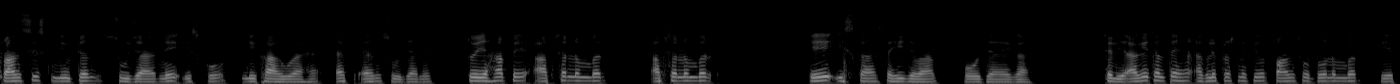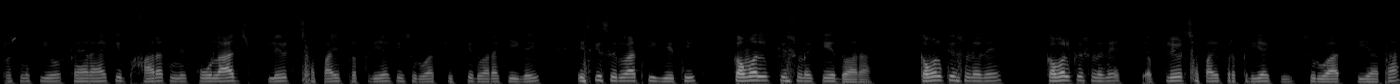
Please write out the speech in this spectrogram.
फ्रांसिस न्यूटन सूजा ने इसको लिखा हुआ है, एफ़ एन सूजा ने। तो यहाँ पे option number option number A इसका सही जवाब हो जाएगा। चलिए आगे चलते हैं, अगले प्रश्न की ओर। 502 नंबर के प्रश्न की ओर कह रहा है कि भारत में कोलाज प्लेट छपाई प्रक्रिया की शुरुआत किसके द्वारा की गई? इसकी शुरुआत की गई थी कमल कृष्ण के द्वारा। कमल कृष्ण ने, कमल कृष्ण ने प्लेट छपाई प्रक्रिया की शुरुआत किया था।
